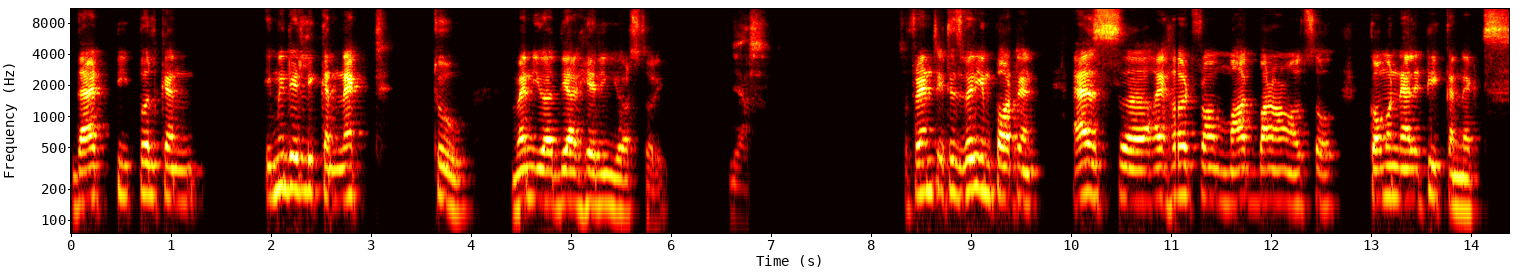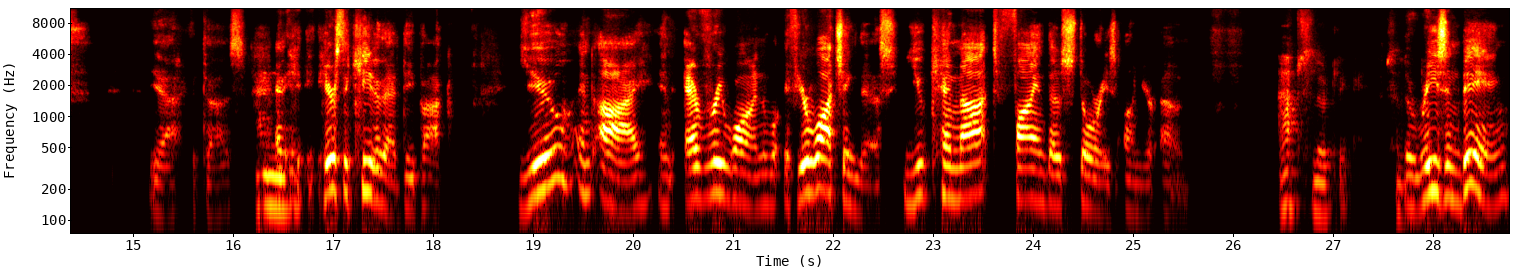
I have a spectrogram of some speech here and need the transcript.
that people can immediately connect to when you are they are hearing your story. Yes. So, friends, it is very important. As uh, I heard from Mark Baron also, commonality connects. Yeah, it does. And, and here's the key to that, Deepak. You and I and everyone, if you're watching this, you cannot find those stories on your own. Absolutely. Absolutely. The reason being,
